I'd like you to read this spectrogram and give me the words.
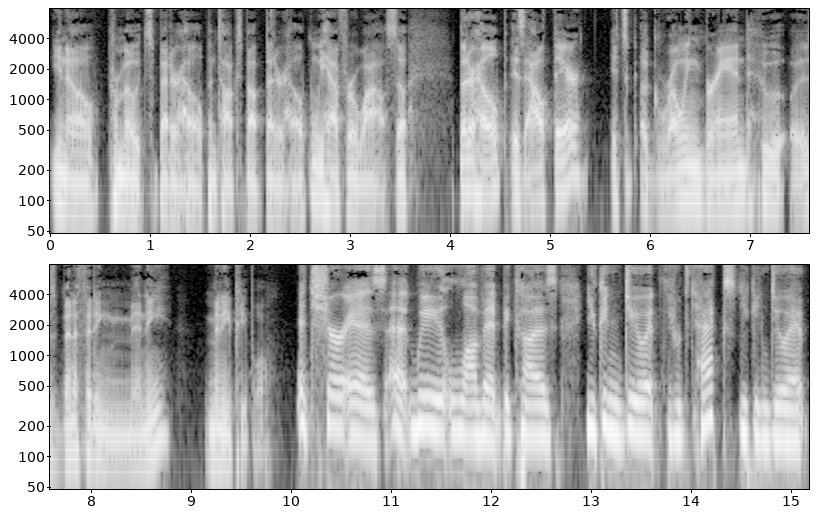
you know, promotes BetterHelp and talks about BetterHelp, and we have for a while. So BetterHelp is out there. It's a growing brand who is benefiting many, many people. It sure is. Uh, we love it because you can do it through text, you can do it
